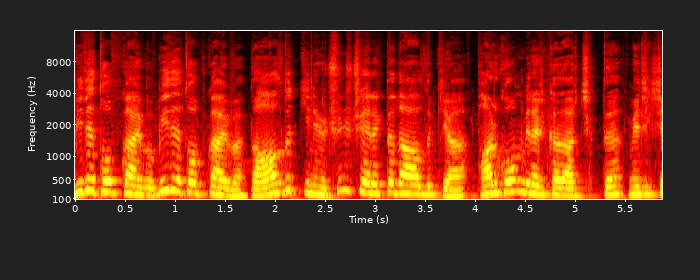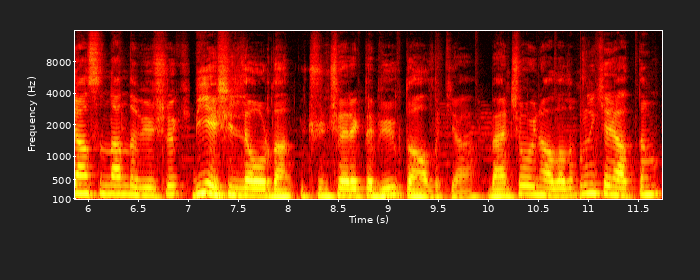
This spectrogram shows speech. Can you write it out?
Bir de top kaybı, bir de top kaybı. Dağıldık yine. Üçüncü çeyrekte dağıldık ya. Fark 11'e kadar çıktı. Magic Johnson'dan da bir üçlük. Bir yeşil de oradan. Üçüncü çeyrekte büyük dağıldık ya. Bench'e oyunu alalım. Turnike'ye attım.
